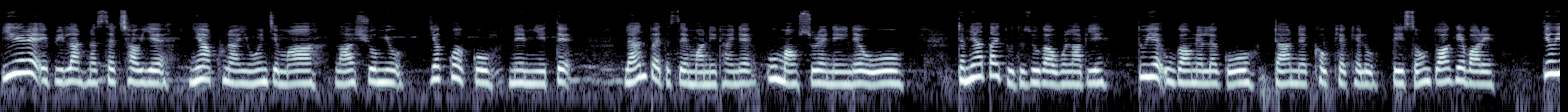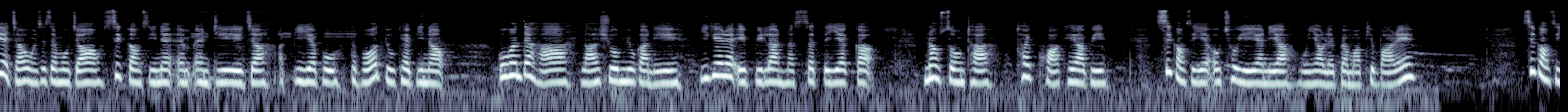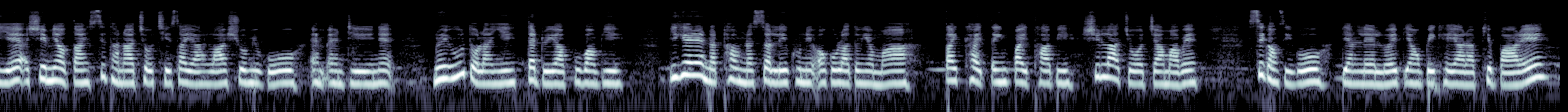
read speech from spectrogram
ပြီးခဲ့တဲ့ဧပြီလ26ရက်ည9နာရီဝန်းကျင်မှာလာရှိုမြို့ရက်ကွက်ကိုနေမြေတက်လမ်းသွယ်30မှာနေထိုင်တဲ့ဥမောင်ဆိုတဲ့နေအိမ်တဲကိုဓမြတိုက်သူတစုကဝင်လာပြီးသူ့ရဲ့ဥကောင်းတဲ့လက်ကိုဓာတ်နဲ့ခုတ်ဖြတ်ခဲ့လို့တေဆုံးသွားခဲ့ပါတယ်။တရုတ်ရဲ့ဂျာဝင်စစ်စက်မှုကြောင့်စစ်ကောင်စီနဲ့ MNDAA ကြားအပြစ်ရဖို့သဘောတူခဲ့ပြီးနောက်ကိုကန်တက်ဟာလာရှိုးမြို့ကနေပြီးခဲ့တဲ့ဧပြီလ22ရက်ကနောက်ဆုံးထားထွက်ခွာခဲ့ရပြီးစစ်ကောင်စီရဲ့အုပ်ချုပ်ရေးရန်ရာဝင်ရောက်လဲပတ်မှာဖြစ်ပါတယ်။ စစ်ကောင်စီရဲ့အရှိမြောက်တိုင်းစစ်ဌာနချုပ်ခြေဆိုင်ရာလာရှိုးမြို့ကို MNDAA နဲ့ຫນွေဦးတော်လိုင်းရေးတပ်တွေကပူးပေါင်းပြီးပြီးခဲ့တဲ့2024ခုနှစ်ဩဂုတ်လ3ရက်မှာတိုက်ခိုက်သိမ်းပိုက်ထားပြီးရှစ်လကျော်ကြာမှာပဲစစ်ကောင်စီကိုပြန်လည်လွှဲပြောင်းပေးခဲ့ရတာဖြစ်ပါတယ်။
